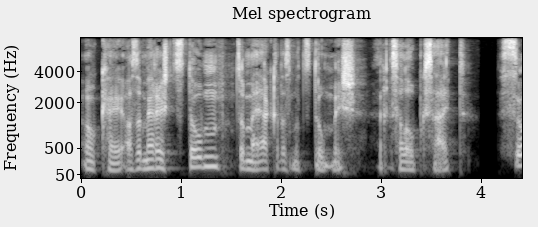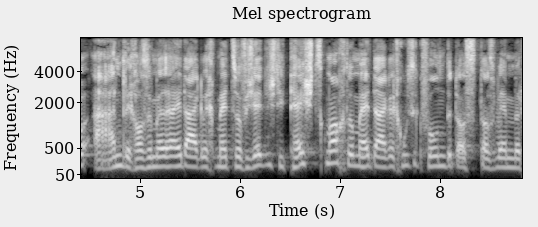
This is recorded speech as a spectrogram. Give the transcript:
Okay, also man ist zu dumm, zu merken, dass man zu dumm ist. Salopp gesagt. So ähnlich. Also man hat eigentlich, man hat so verschiedenste Tests gemacht und man hat eigentlich herausgefunden, dass, dass wenn man,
